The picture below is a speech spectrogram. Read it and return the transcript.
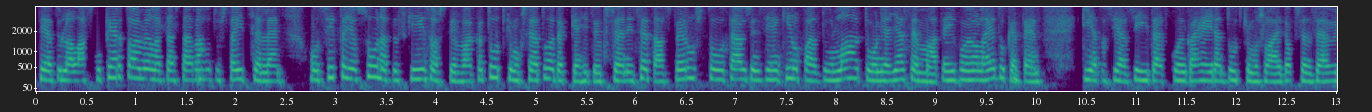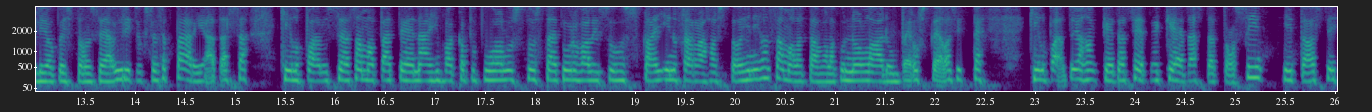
tietyllä laskukertoimella tästä rahoitusta itselleen. Mutta sitten jos suunnattaisiin isosti vaikka tutkimukseen ja tuotekehitykseen, niin se taas perustuu täysin siihen kilpailtuun laatuun ja jäsenmaat ei voi olla etukäteen tietoisia siitä, että kuinka heidän tutkimuslaitoksensa ja yliopistonsa ja yrityksensä pärjää tässä kilpailussa. Ja sama pätee näihin vaikkapa puolustus- tai turvallisuus- tai infrarahastoihin ihan samalla tavalla kuin ne on laadun perusteella sitten kilpailtuja hankkeita. Se tekee tästä tosi hitaasti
